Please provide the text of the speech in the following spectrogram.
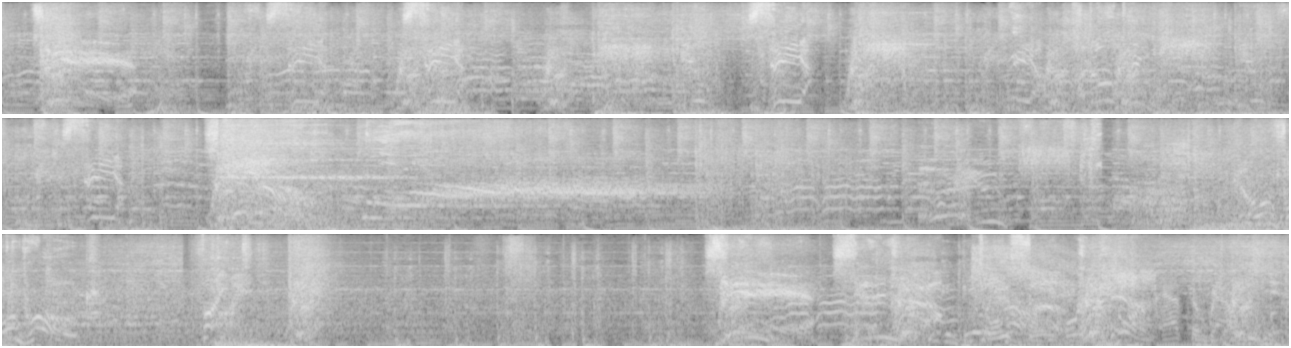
can be calm before the storm as the round.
